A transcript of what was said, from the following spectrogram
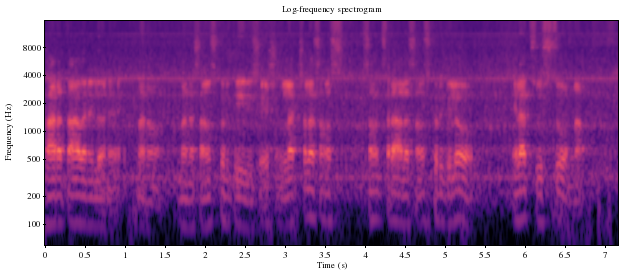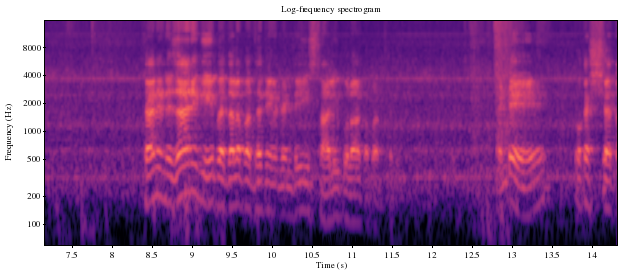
భారతావనిలోనే మనం మన సంస్కృతి విశేషం లక్షల సంస్కృతి సంవత్సరాల సంస్కృతిలో ఇలా చూస్తూ ఉన్నాం. కానీ నిజానికి పెద్దల పద్ధతి ఏమిటంటే ఈ స్థాళీ పులాక పద్ధతి. అంటే ఒక శత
